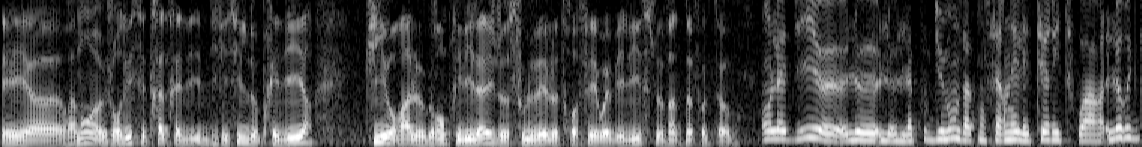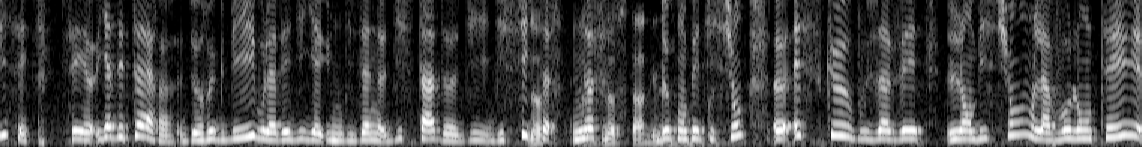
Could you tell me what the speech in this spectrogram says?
Et euh, vraiment, aujourd'hui, c'est très, très difficile de prédire qui aura le grand privilège de soulever le trophée Web Ellis le 29 octobre on l'a dit, euh, la Coupe du Monde va concerner les territoires. Le rugby, c'est, euh, il y a des terres de rugby. Vous l'avez dit, il y a une dizaine, dix stades, dix, sites, neuf, de compétition. Euh, est-ce que vous avez l'ambition, la volonté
